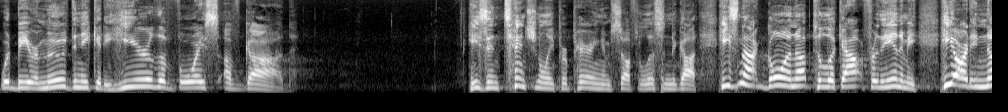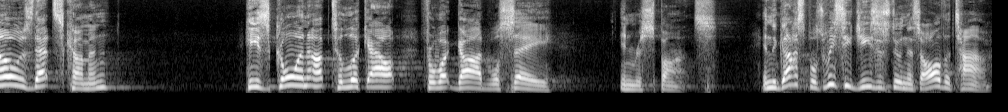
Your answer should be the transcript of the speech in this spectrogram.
would be removed and he could hear the voice of God. He's intentionally preparing himself to listen to God. He's not going up to look out for the enemy, he already knows that's coming. He's going up to look out for what God will say in response. In the Gospels, we see Jesus doing this all the time.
